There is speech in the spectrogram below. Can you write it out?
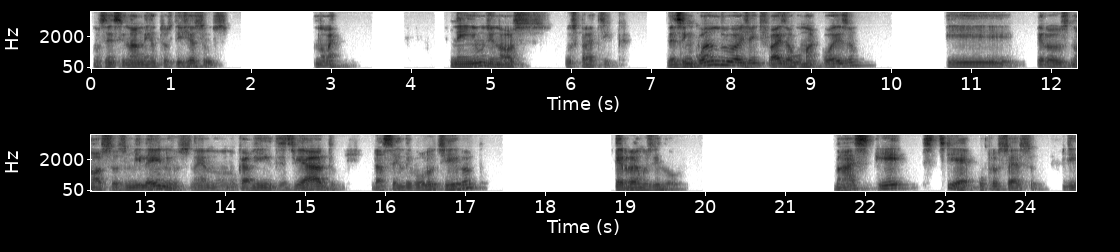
os ensinamentos de Jesus. Não é? Nenhum de nós os pratica. De vez em quando a gente faz alguma coisa e pelos nossos milênios, né, no, no caminho desviado da senda evolutiva, erramos de novo. Mas este é o processo de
